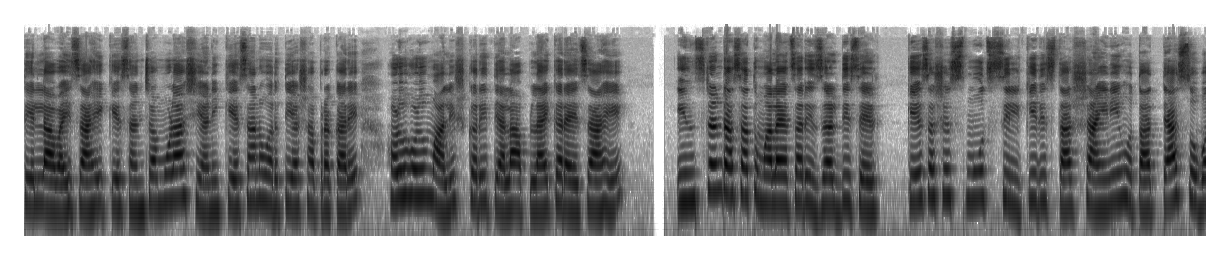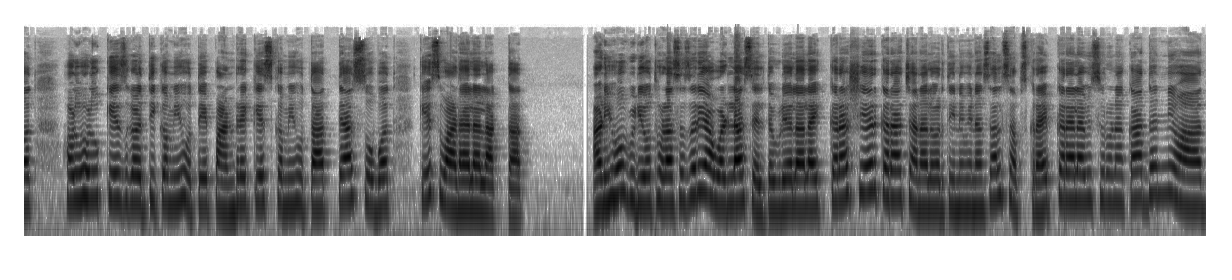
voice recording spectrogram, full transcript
तेल लावायचं आहे. केसांच्या मुळाशी आणि केसांवरती अशा प्रकारे हळूहळू मालिश करीत याला अप्लाय करायचं आहे. इन्स्टंट असा तुम्हाला याचा रिझल्ट दिसेल. केस असे स्मूथ सिल्की दिसतात शायनी होतात. त्याचसोबत हळूहळू केस गळती कमी होते पांढरे केस कमी होतात. त्याचसोबत केस वाढायला लागतात. आणि हो व्हिडिओ थोडासा जरी आवडला असेल तर व्हिडिओला लाईक करा शेअर करा. चॅनलवरती नवीन असाल सबस्क्राईब करायला विसरू नका. धन्यवाद!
